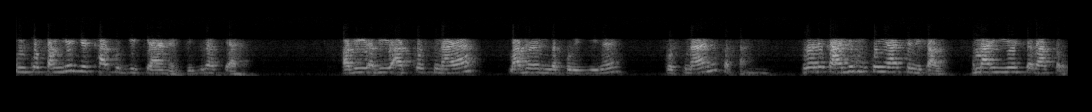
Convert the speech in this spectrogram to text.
उनको समझे जो ठाकुर जी क्या है विग्रह क्या है। अभी अभी आपको सुनाया माधवेंद्रपुरी जी ने कुछ सुनाया नहीं पता। उन्होंने कहा कि हमको यहाँ से निकालो हमारी ये सेवा करो।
